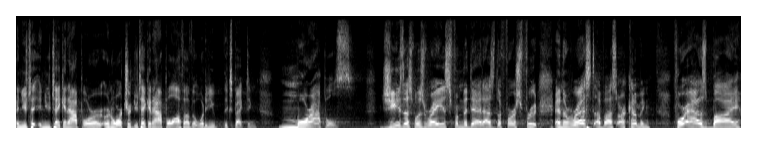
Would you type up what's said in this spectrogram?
and you, t- and you take an apple or, or an orchard, you take an apple off of it. What are you expecting? More apples. Jesus was raised from the dead as the first fruit, and the rest of us are coming. For as by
